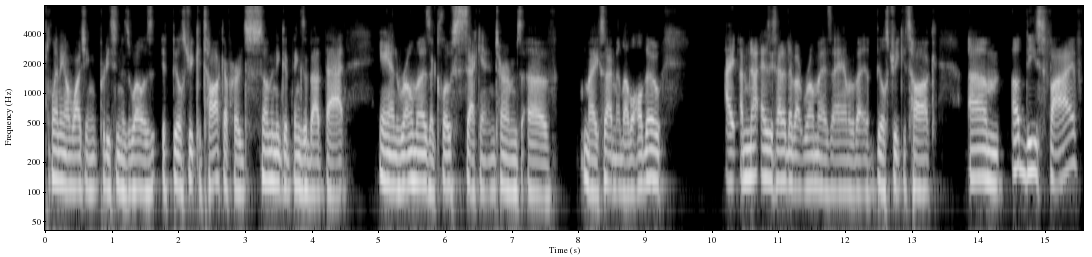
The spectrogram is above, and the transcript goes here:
planning on watching pretty soon as well is If Beale Street Could Talk. I've heard so many good things about that. And Roma is a close second in terms of my excitement level. Although I, am not as excited about Roma as I am about If Beale Street Could Talk. Um, of these five,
